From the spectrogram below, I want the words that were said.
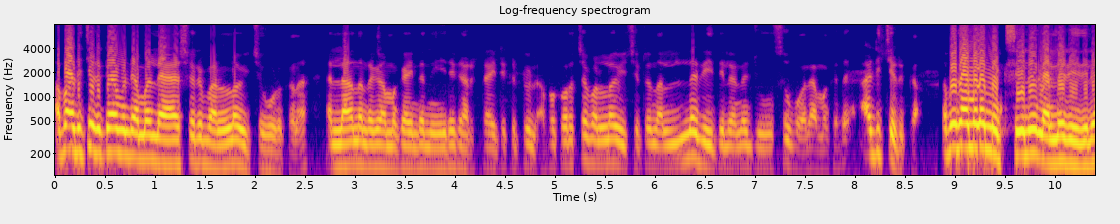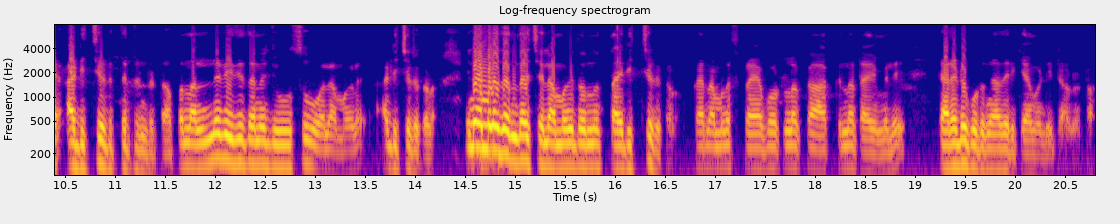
അപ്പൊ അടിച്ചെടുക്കാൻ വേണ്ടി നമ്മൾ ലേശം ഒരു വെള്ളം ഒഴിച്ചു കൊടുക്കണം. അല്ലാന്നുണ്ടെങ്കിൽ നമുക്ക് അതിന്റെ നീര് കറക്റ്റ് ആയിട്ട് കിട്ടൂല. അപ്പൊ കുറച്ച് വെള്ളം ഒഴിച്ചിട്ട് നല്ല രീതിയിൽ തന്നെ ജ്യൂസ് പോലെ നമുക്കിത് അടിച്ചെടുക്കാം. അപ്പൊ ഇത് നമ്മളെ മിക്സിയിൽ നല്ല രീതിയിൽ അടിച്ചെടുത്തിട്ടുണ്ട് കേട്ടോ അപ്പൊ നല്ല രീതിയിൽ തന്നെ ജ്യൂസ് പോലെ നമ്മൾ അടിച്ചെടുക്കണം. ഇനി നമ്മളിത് എന്താ വെച്ചാൽ നമുക്ക് ഇതൊന്ന് തരിച്ചെടുക്കണം. കാരണം നമ്മൾ സ്പ്രേ ബോട്ടിലൊക്കെ ആക്കുന്ന ടൈമിൽ കരട് കുടുങ്ങാതിരിക്കാൻ വേണ്ടിയിട്ടാണ് കേട്ടോ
